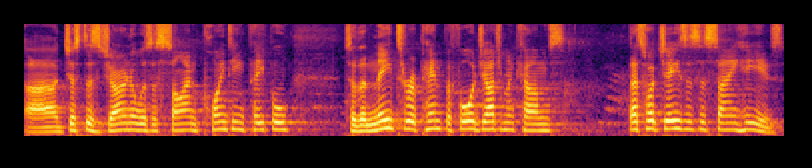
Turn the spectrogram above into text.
Uh, just as Jonah was a sign pointing people to the need to repent before judgment comes, that's what Jesus is saying he is.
